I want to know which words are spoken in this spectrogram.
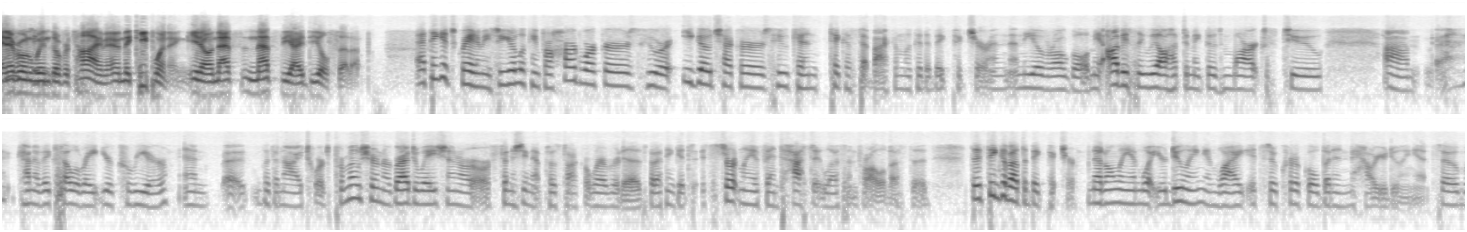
and everyone wins over time and they keep winning you know and that's and that's the ideal setup I think it's great. I mean, so you're looking for hard workers who are ego checkers who can take a step back and look at the big picture and, and the overall goal. I mean, obviously, we all have to make those marks to um, kind of accelerate your career and uh, with an eye towards promotion or graduation or, or finishing that postdoc or wherever it is. But I think it's, it's certainly a fantastic lesson for all of us to, to think about the big picture, not only in what you're doing and why it's so critical, but in how you're doing it. So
